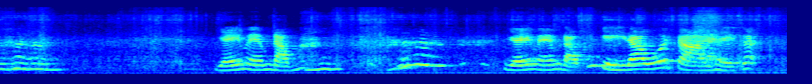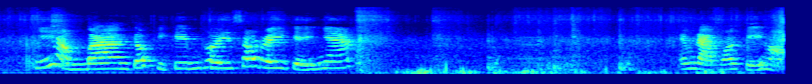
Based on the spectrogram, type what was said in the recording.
Vậy mà em đọc, vậy mà em đọc cái gì đâu á, trời thiệt á. Nhí hồng ba em chốt chị kim thuy sorry chị nha em đọc ở chị hỏi,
